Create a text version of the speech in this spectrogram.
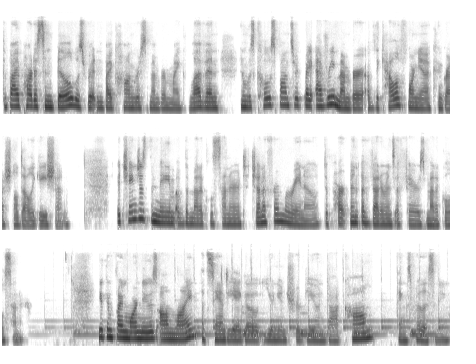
The bipartisan bill was written by Congressmember Mike Levin and was co sponsored by every member of the California congressional delegation. It changes the name of the medical center to Jennifer Moreno Department of Veterans Affairs Medical Center. You can find more news online at san diego uniontribune.com. Thanks for listening.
